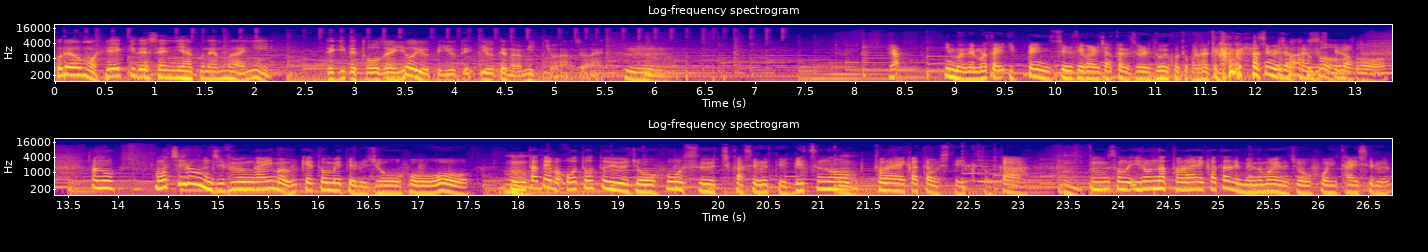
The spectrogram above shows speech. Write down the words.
これをもう平気で1200年前にできて当然よ言うて言うて言うてるのが密教なんですよね。うん。いや今ねまたいっぺんに連れていかれちゃったんでそれどういうことかなって考え始めちゃったんですけど。あのもちろん自分が今受け止めてる情報を、うん例えば音という情報を数値化するっていう別のうん捉え方をしていくとか、うん。うん、そのいろんな捉え方で目の前の情報に対する、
